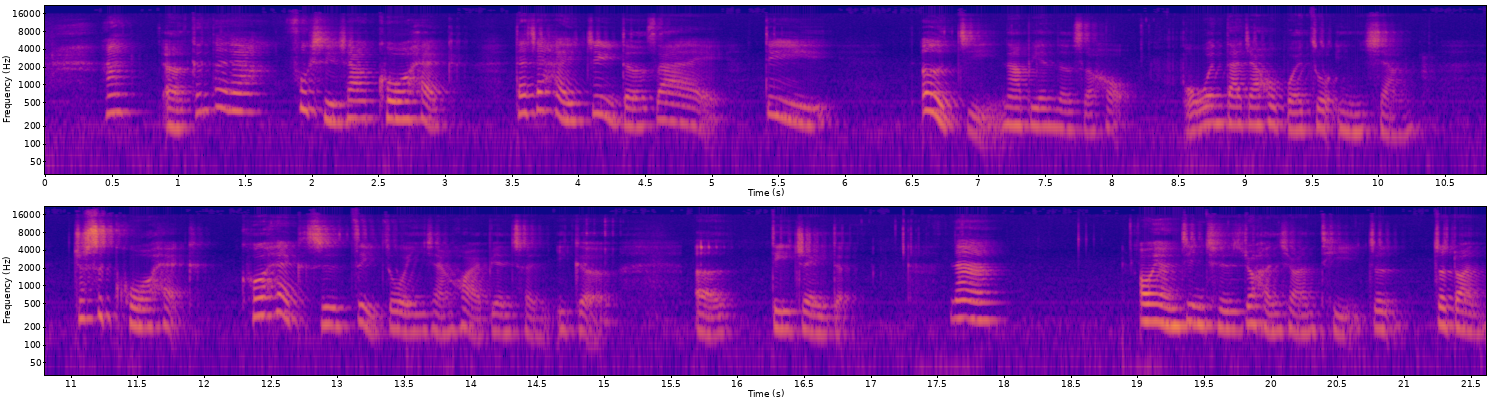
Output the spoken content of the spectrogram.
他呃跟大家复习一下 Cool Hack，大家还记得在第二集那边的时候，我问大家会不会做音箱，就是 Cool Hack，Cool Hack 是自己做音箱，后来变成一个呃 DJ 的。那欧阳靖其实就很喜欢提这这段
